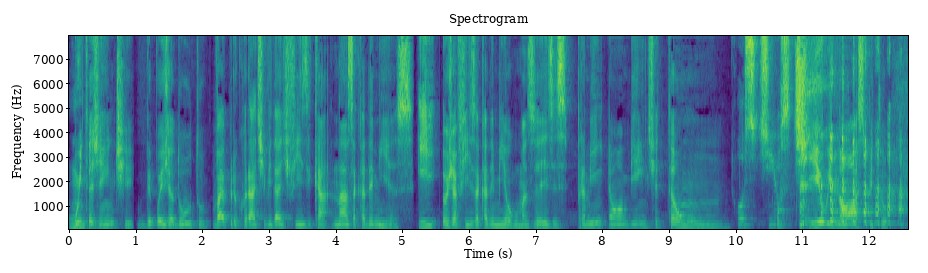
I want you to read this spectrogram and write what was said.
muita gente, depois de adulto, vai procurar atividade física nas academias. E eu já fiz academia algumas vezes. Pra mim, é um ambiente tão Hostil. hostil, inóspito.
